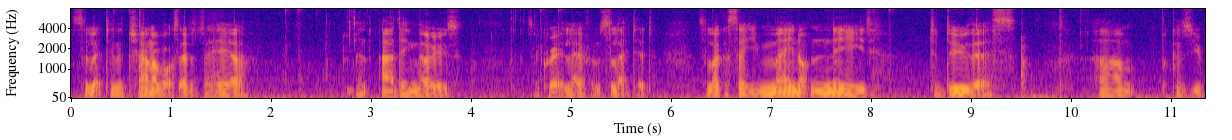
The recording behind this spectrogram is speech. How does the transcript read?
selecting the channel box editor here and adding those. So create a layer from selected. So like I say, you may not need to do this um, because you,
